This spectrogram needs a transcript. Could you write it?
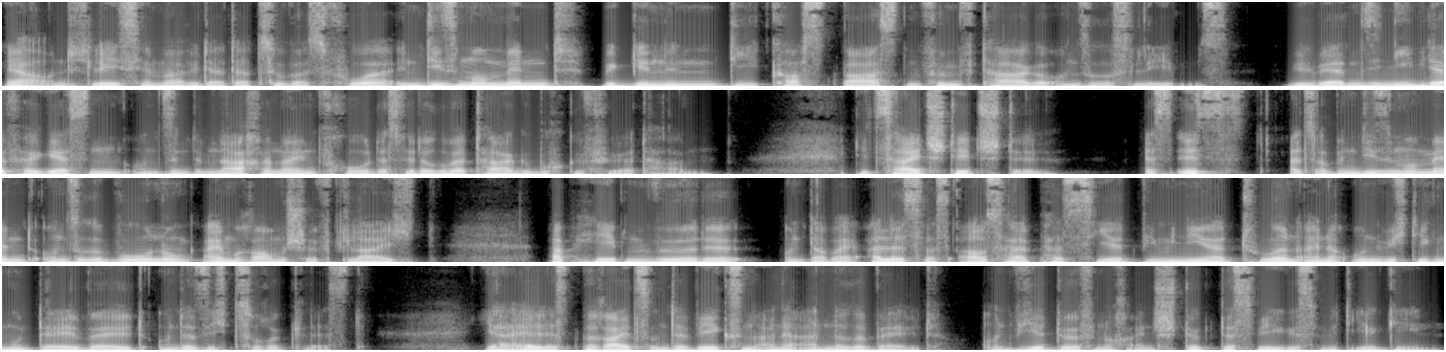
Ja, und ich lese hier mal wieder dazu was vor. In diesem Moment beginnen die kostbarsten fünf Tage unseres Lebens. Wir werden sie nie wieder vergessen und sind im Nachhinein froh, dass wir darüber Tagebuch geführt haben. Die Zeit steht still. Es ist, als ob in diesem Moment unsere Wohnung einem Raumschiff gleicht, abheben würde und dabei alles, was außerhalb passiert, wie Miniaturen einer unwichtigen Modellwelt unter sich zurücklässt. Jael ist bereits unterwegs in eine andere Welt und wir dürfen noch ein Stück des Weges mit ihr gehen.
